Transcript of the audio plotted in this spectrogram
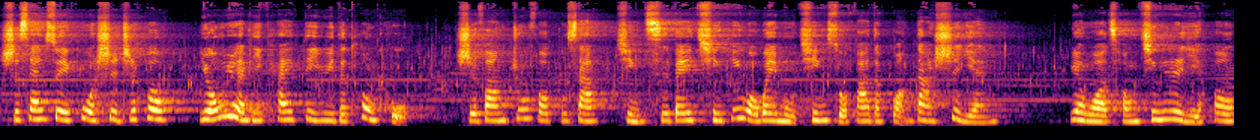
十三岁过世之后，永远离开地狱的痛苦。十方诸佛菩萨，请慈悲请听我为母亲所发的广大誓言。愿我从今日以后，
